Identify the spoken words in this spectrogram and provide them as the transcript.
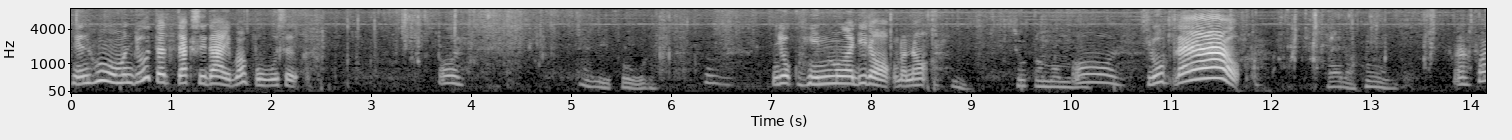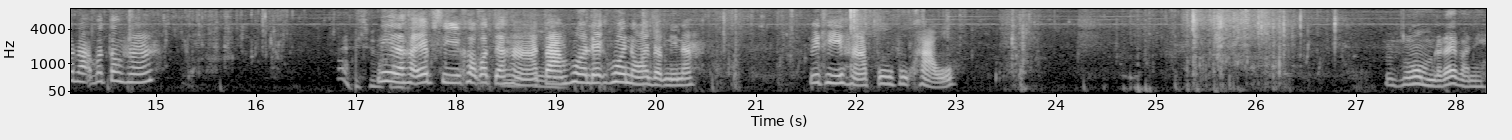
เห็นหูมันอยุแต่จักสิได้บ่ปูเสอะโอ้ยไม่มีปูเลยยกหินเมื่อดีดอกแล้วเนาะชุดละมุมโอ้ยรูปแล้วได้ดอกหูอะพ่อละบ่ต้องหาไอ้ที่ชื่อนี่นะคะ FC เขาก็จะหาตามห้วยเล็กห้วยน้อยแบบนี้นะ วิธีหาปูภูเขาอืมงมแล้วได้บ้านี้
